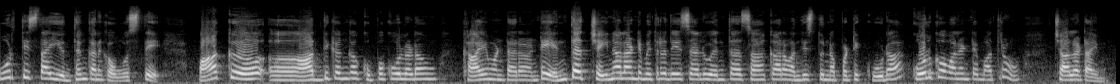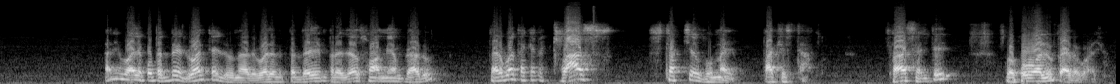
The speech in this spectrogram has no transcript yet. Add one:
పూర్తి స్థాయి యుద్ధం కనుక వస్తే పాక్ ఆర్థికంగా కుప్పకూలడం ఖాయమంటారా? అంటే ఎంత చైనా లాంటి మిత్ర దేశాలు ఎంత సహకారం అందిస్తున్నప్పటికీ కూడా కోలుకోవాలంటే మాత్రం చాలా టైం. కానీ వాళ్ళకి పెద్ద అడ్వాంటేజ్ ఉన్నది. వాళ్ళకి పెద్ద ఏం ప్రజాస్వామ్యం కాదు. తర్వాత అక్కడ క్లాస్ స్ట్రక్చర్స్ ఉన్నాయి పాకిస్తాన్ క్లాస్ అంటే గొప్పవాళ్ళు పేదవాళ్ళు.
